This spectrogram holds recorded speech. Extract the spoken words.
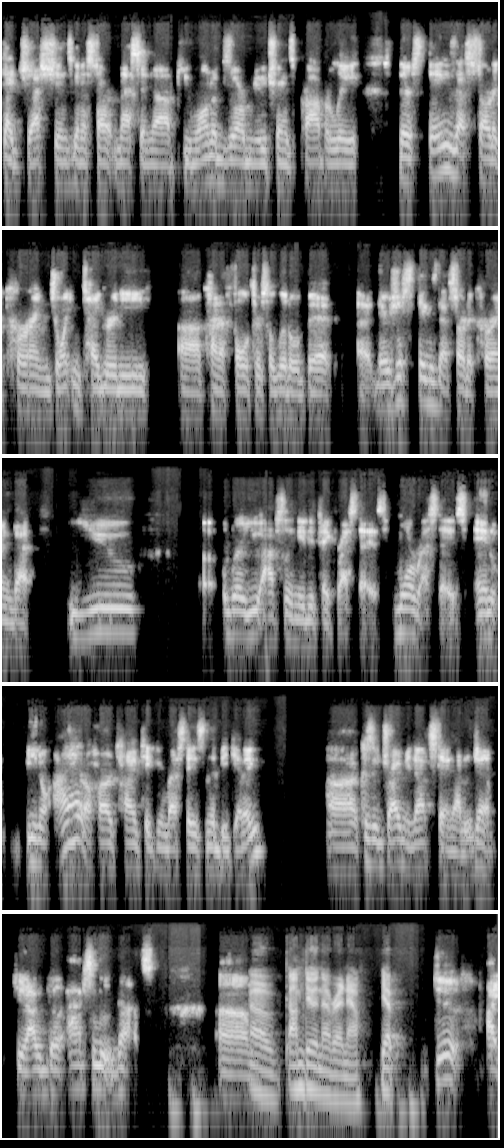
Digestion's going to start messing up. You won't absorb nutrients properly. There's things that start occurring. Joint integrity uh, kind of falters a little bit. Uh, there's just things that start occurring that you uh, where you absolutely need to take rest days, more rest days. And you know, I had a hard time taking rest days in the beginning because it drive me nuts staying out of the gym, dude. I would go absolute nuts. Um, Oh, I'm doing that right now. Yep. dude, I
